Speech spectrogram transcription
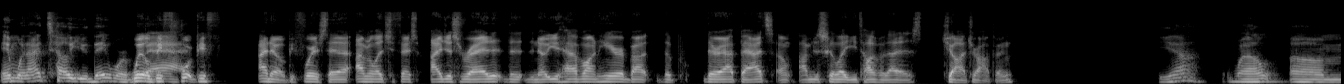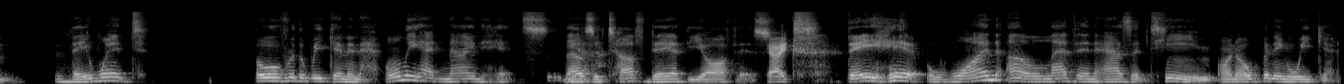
And when I tell you they were Will bad, before before I know before you say that, I'm gonna let you finish. I just read the, the note you have on here about the their at bats. I'm, I'm just gonna let you talk about that as jaw dropping. Yeah. Well, um, they went over the weekend and only had nine hits. That yeah. was a tough day at the office. Yikes. They hit 111 as a team on opening weekend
